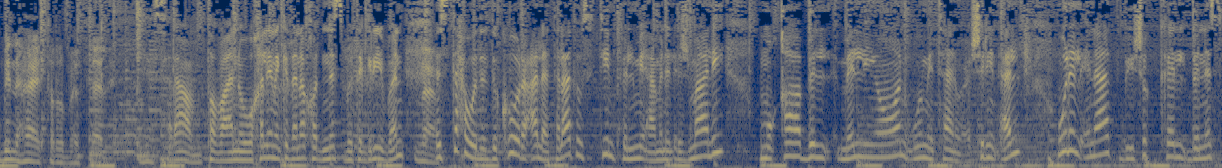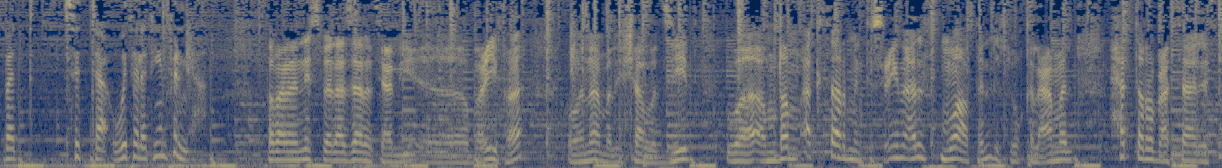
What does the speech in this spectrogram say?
بنهاية الربع الثالث. يا سلام. طبعا وخلينا كذا ناخذ نسبة تقريبا. نعم. استحوذ الذكور على 63% من الإجمالي مقابل مليون و220 ألف وللإناث بيشكل بنسبة 36% طبعا النسبة لا زالت يعني آه، ضعيفة ونامل إن شاء الله تزيد وأنضم أكثر من 90 ألف مواطن لسوق العمل حتى الربع الثالث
